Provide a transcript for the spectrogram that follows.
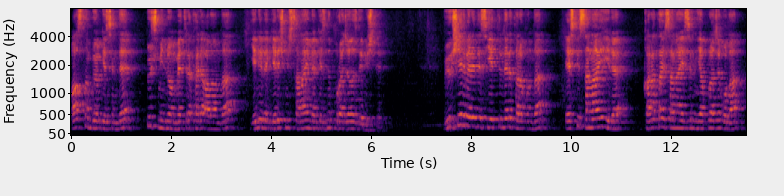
Aslın bölgesinde 3 milyon metrekare alanda yeni ve gelişmiş sanayi merkezini kuracağız demişti. Büyükşehir Belediyesi yetkilileri tarafından eski sanayi ile Karatay sanayisinin yapılacak olan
